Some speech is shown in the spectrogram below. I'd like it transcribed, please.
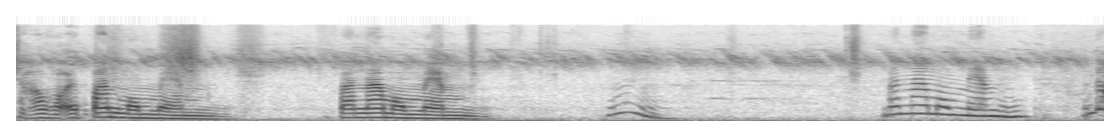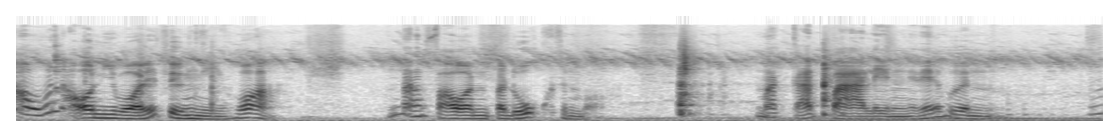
เช้าๆของไอ้ปั้นมอมแมมนี่ปั้นหน้ามอมแมมนี่อืมปั้นหน้ามอมแมมนี่มันเอามันเอาอันนี่บ่ได้ตึงนี่เพราะว่านั่งเฝ้าอันปลาดุกฉันบอกมากัดปลาเล่นนี่เด้เพิ่นอื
